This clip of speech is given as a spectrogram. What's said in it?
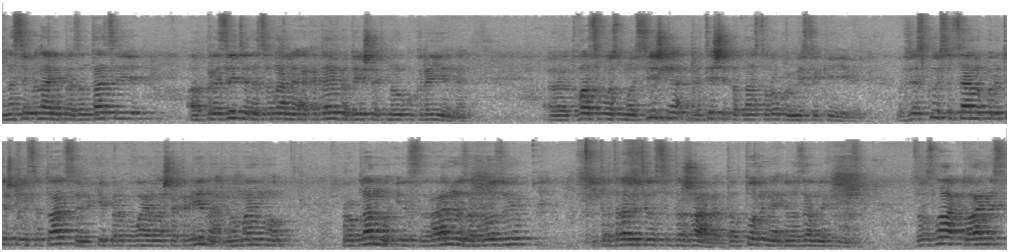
на семінарі презентації президії Національної академії педагогічних наук України е, 28 січня 2015 року в місті Києві. У зв'язку з соціально-політичною ситуацією, в якій перебуває наша країна, ми маємо проблему із реальною загрозою територіальної цілісності держави та вторгнення іноземних військ. Зросла актуальність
